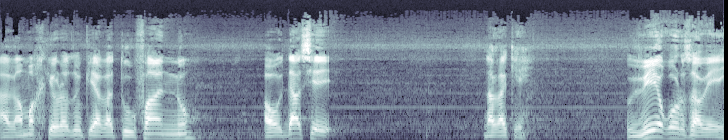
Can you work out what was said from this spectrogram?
هغه مخکې ورځو کې هغه طوفان نو او داسې دغه کې وی غورځوي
